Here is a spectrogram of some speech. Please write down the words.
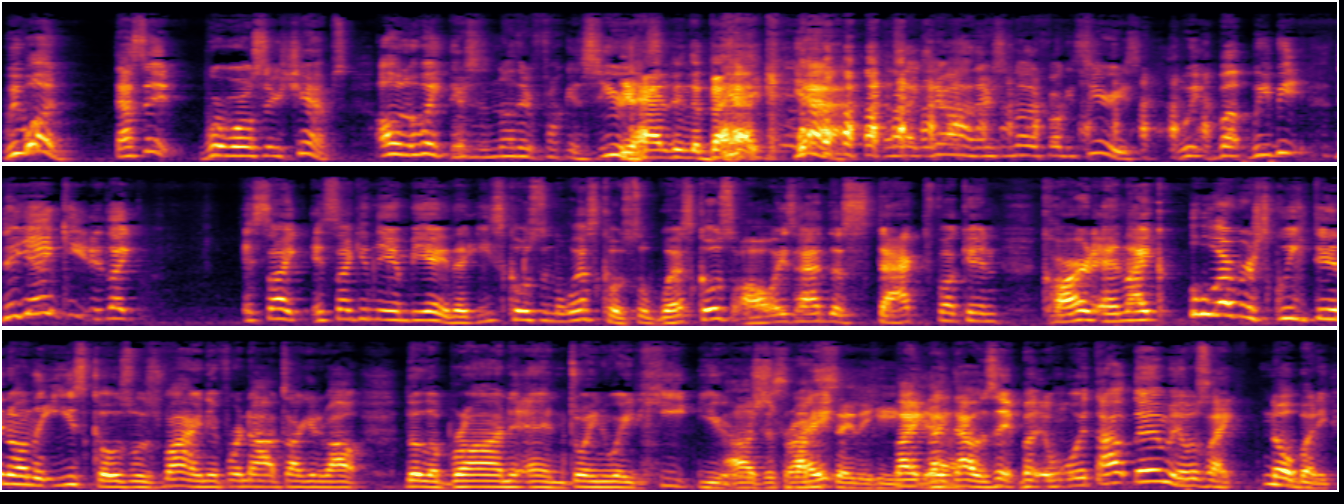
We won. That's it. We're World Series champs. Oh no, wait. There's another fucking series. you had it in the bag. yeah. I was like, yeah, there's another fucking series. We, but we beat the Yankees. Like, it's like it's like in the NBA, the East Coast and the West Coast. The West Coast always had the stacked fucking card, and like whoever squeaked in on the East Coast was fine. If we're not talking about the LeBron and Dwyane Wade Heat years, I was just about right? to say the Heat, Like, yeah. like that was it. But without them, it was like nobody.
